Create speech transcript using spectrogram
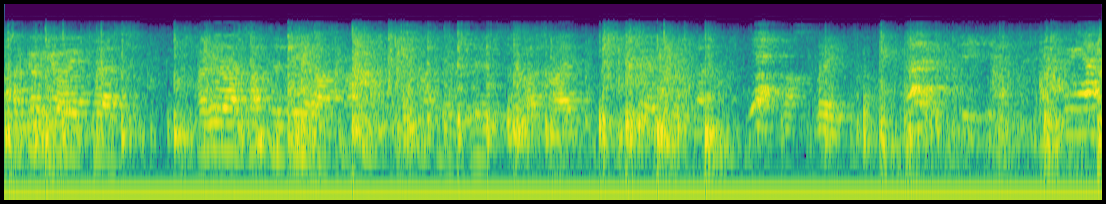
I've got to go in first. I realised after the last time. That's right. Yeah. Last three. Oh, bring it up.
